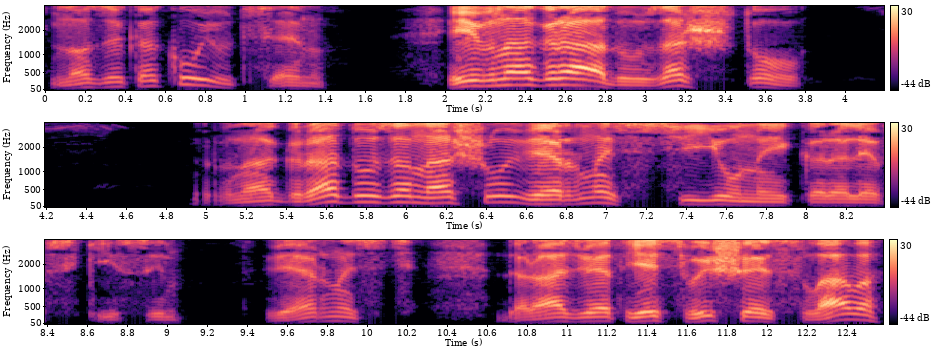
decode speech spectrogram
но за какую цену? И в награду за что? В награду за нашу верность, юный королевский сын. Верность? Да разве это есть высшая слава?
